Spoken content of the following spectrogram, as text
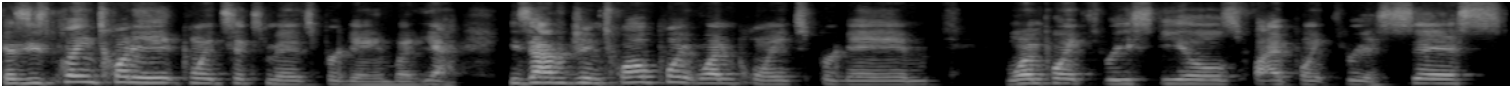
because he's playing 28.6 minutes per game. But yeah, he's averaging 12.1 points per game, 1.3 steals, 5.3 assists,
